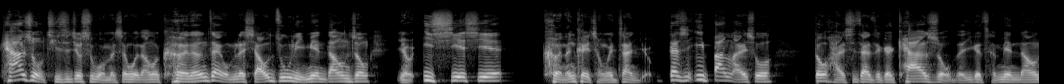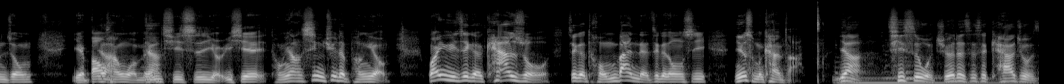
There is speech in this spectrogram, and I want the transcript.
Casual 其实就是我们生活当中可能在我们的小组里面当中有一些些可能可以成为战友，但是一般来说都还是在这个 Casual 的一个层面当中，也包含我们其实有一些同样兴趣的朋友。关于这个 Casual 这个同伴的这个东西，你有什么看法？呀，yeah, 其实我觉得这些 Casual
